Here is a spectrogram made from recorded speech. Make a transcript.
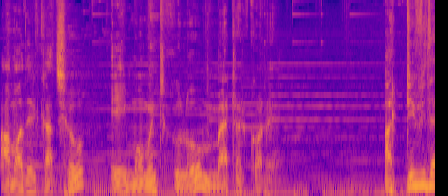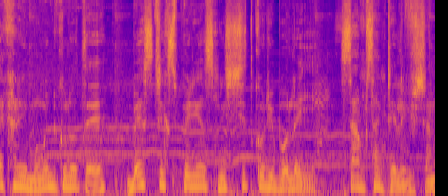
আমাদের কাছেও এই মোমেন্টগুলো ম্যাটার করে। আর টিভি দেখার এই মোমেন্টগুলোতে বেস্ট এক্সপিরিয়েন্স নিশ্চিত করি বলেই স্যামসাং টেলিভিশন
